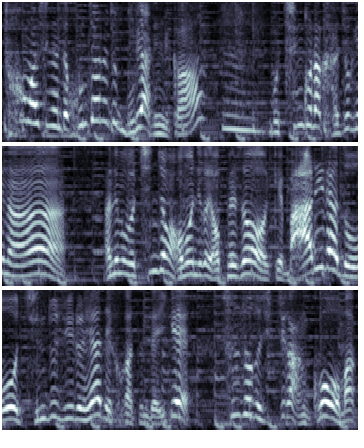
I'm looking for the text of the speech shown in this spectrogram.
처음 하시는데 혼자는 좀 무리 아닙니까? 음. 뭐 친구나 가족이나 아니면 뭐 친정 어머니가 옆에서 이렇게 말이라도 진두지휘를 해야 될 것 같은데 이게 순서도 쉽지가 않고 막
